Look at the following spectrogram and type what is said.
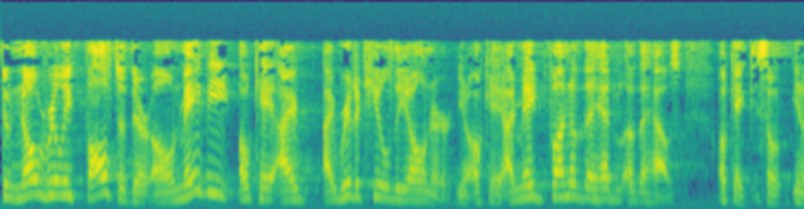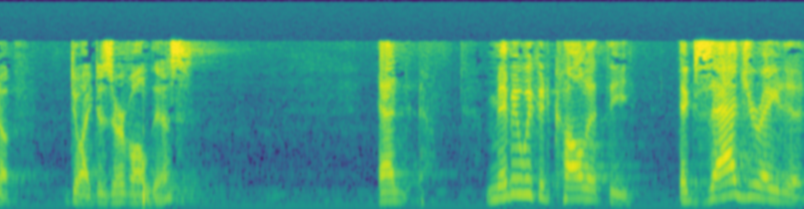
through no really fault of their own. Maybe, okay, I, I ridiculed the owner. You know, okay, I made fun of the head of the house. Okay, so, you know, do I deserve all this? And maybe we could call it the exaggerated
